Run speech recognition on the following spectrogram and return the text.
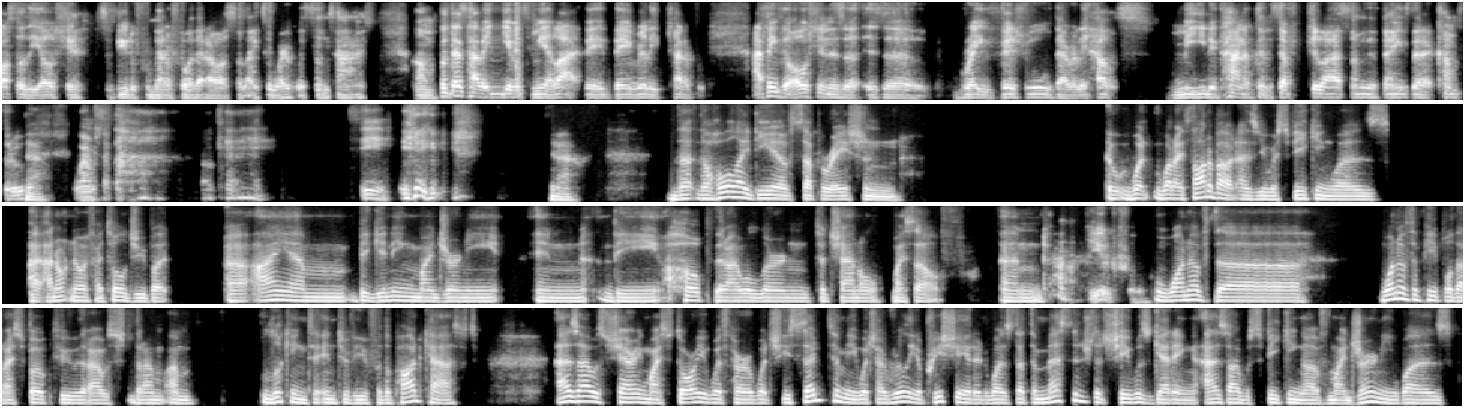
also, the ocean. It's a beautiful metaphor that I also like to work with sometimes. Um, but that's how they give it to me a lot. They they really try to. I think the ocean is a is a great visual that really helps me to kind of conceptualize some of the things that come through. Yeah. Where I'm just like, ah, okay, see. yeah. The the whole idea of separation what what I thought about as you were speaking was I, I don't know if I told you, but uh, I am beginning my journey in the hope that I will learn to channel myself. And oh, beautiful. One of the one of the people that I spoke to that I was that I'm I'm looking to interview for the podcast as I was sharing my story with her, what she said to me, which I really appreciated, was that the message that she was getting as I was speaking of my journey was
